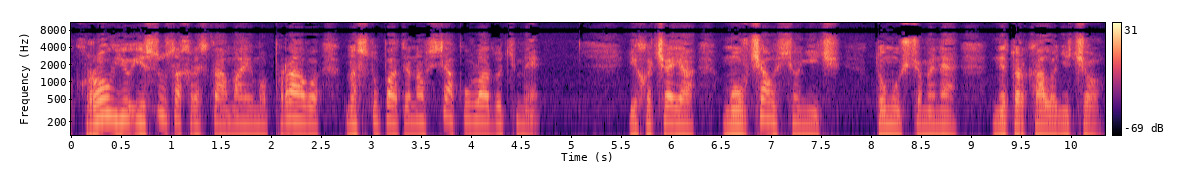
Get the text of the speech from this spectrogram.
кров'ю Ісуса Христа маємо право наступати на всяку владу тьми. І хоча я мовчав всю ніч, тому що мене не торкало нічого.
